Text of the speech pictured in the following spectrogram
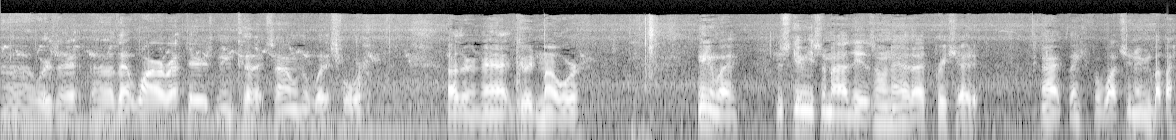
uh, where's that? Uh, that wire right there has been cut, so I don't know what it's for. Other than that, good mower. Anyway, just give me some ideas on that. I'd appreciate it. Alright, thank you for watching and bye-bye.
